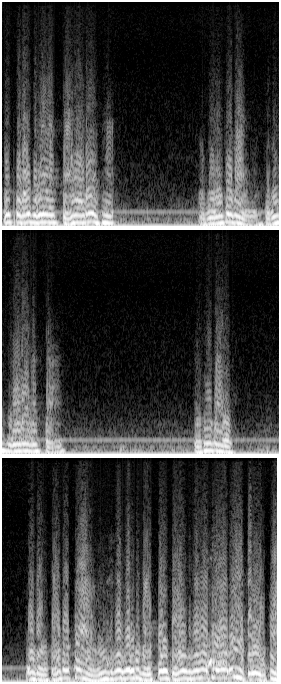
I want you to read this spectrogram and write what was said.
แล้วกี่ได้กี่ได้รักษาอยู่ได้พระผมอยู่ไที่บ้านกี่ได้กี่ได้รักษาอยู่ที่บ้านไม่เห็นสายตาเปล่าไม่ยินที่บ้านเจ็บสายไม่ได้แน่เป็นหมดพระ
